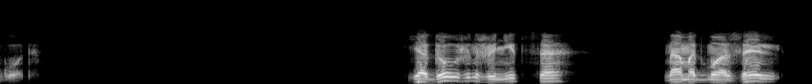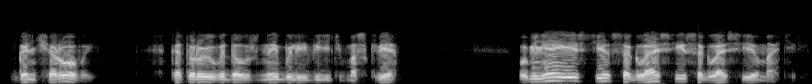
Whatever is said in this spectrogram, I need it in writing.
года. Я должен жениться на мадмуазель Гончаровой, которую вы должны были видеть в Москве. У меня есть ее согласие и согласие ее матери.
